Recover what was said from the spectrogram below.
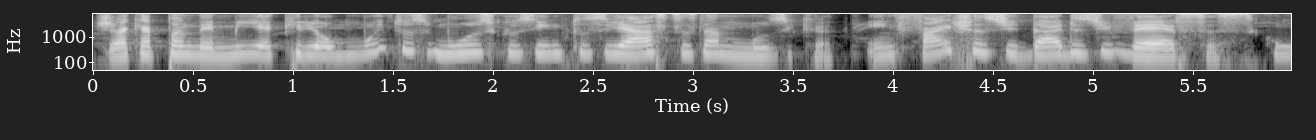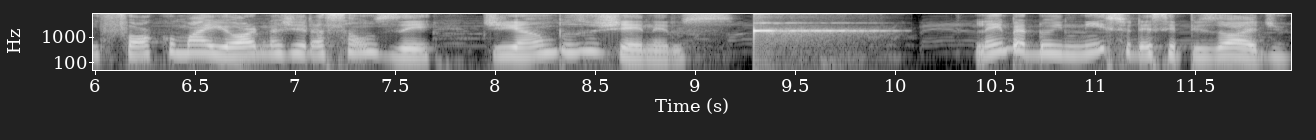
já que a pandemia criou muitos músicos e entusiastas da música, em faixas de idades diversas, com um foco maior na geração Z, de ambos os gêneros. Lembra do início desse episódio?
